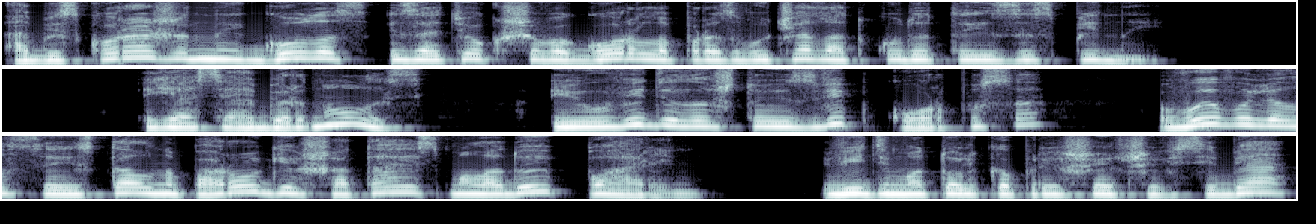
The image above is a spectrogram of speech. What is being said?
Обескураженный голос из отекшего горла прозвучал откуда-то из-за спины. Яся обернулась и увидела, что из вип-корпуса вывалился и стал на пороге, шатаясь, молодой парень, видимо, только пришедший в себя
